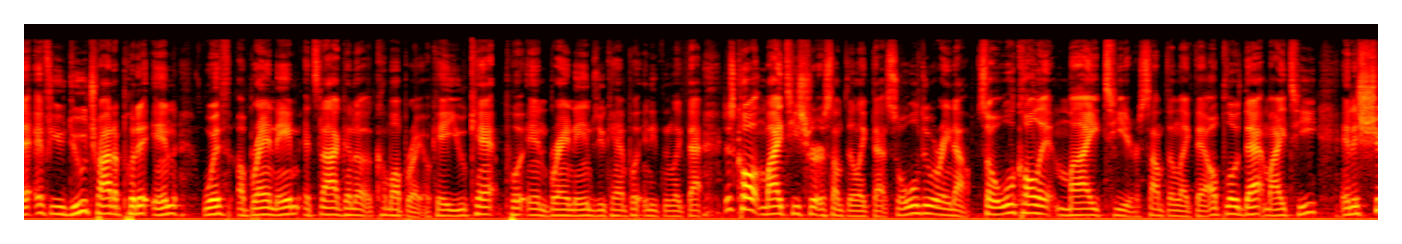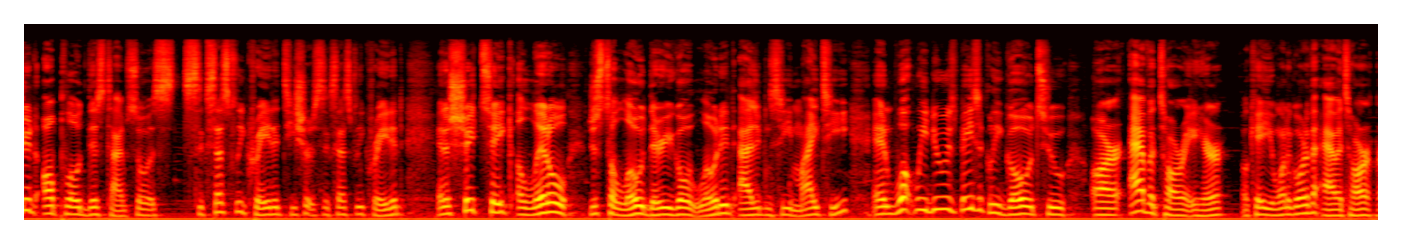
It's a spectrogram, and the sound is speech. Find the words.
that if you do try to put it in with a brand name, it's not gonna come up right. Okay, you can't put in brand names, you can't put anything like that. Just call it my T-shirt or something like that. So we'll do it right now. So we'll call it my T or something like that. Upload that my T, and it should upload this time. So it's successfully created. T-shirt successfully created, and it should take a little just to load. There you go, loaded. As you can see, my T. And what we do is basically go to our avatar right here okay you want to go to the avatar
